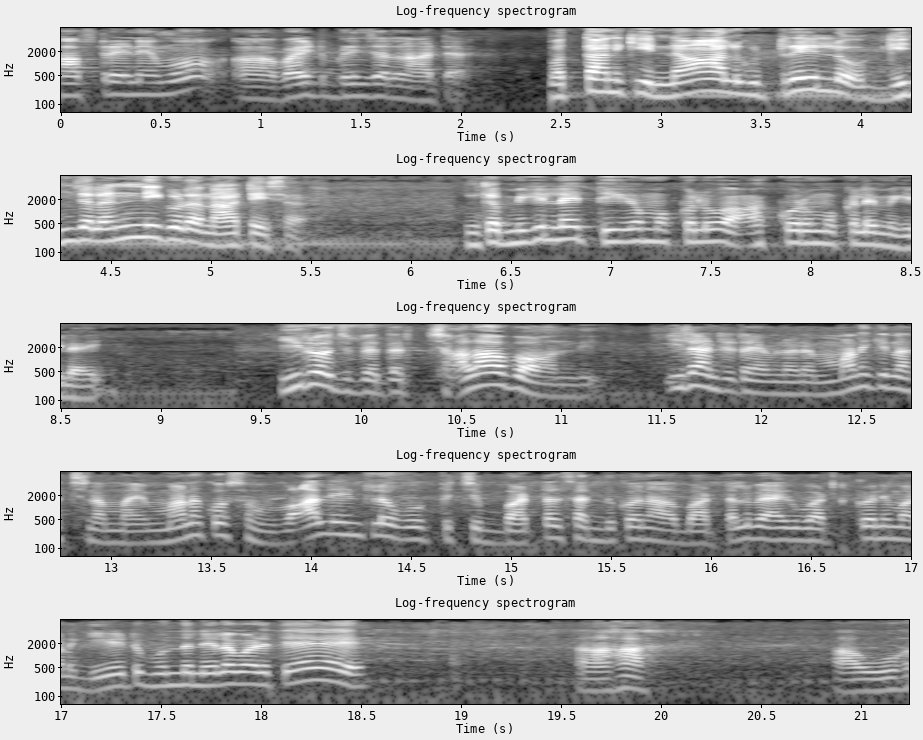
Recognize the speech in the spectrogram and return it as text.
హాఫ్ ట్రేనేమో వైట్ బ్రింజల్ నాటా. మొత్తానికి నాలుగు ట్రేల్లో గింజలన్నీ కూడా నాటేశా. ఇంకా మిగిలిన తీగ మొక్కలు ఆకుకూర మొక్కలే మిగిలాయి. ఈరోజు వెదర్ చాలా బాగుంది. ఇలాంటి టైంలోనే మనకి నచ్చిన అమ్మాయి మన కోసం వాళ్ళ ఇంట్లో ఒప్పించి బట్టలు సర్దుకొని ఆ బట్టలు బ్యాగ్ పట్టుకొని మన గేటు ముందు నిలబడితే ఆహా ఆ ఊహ.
